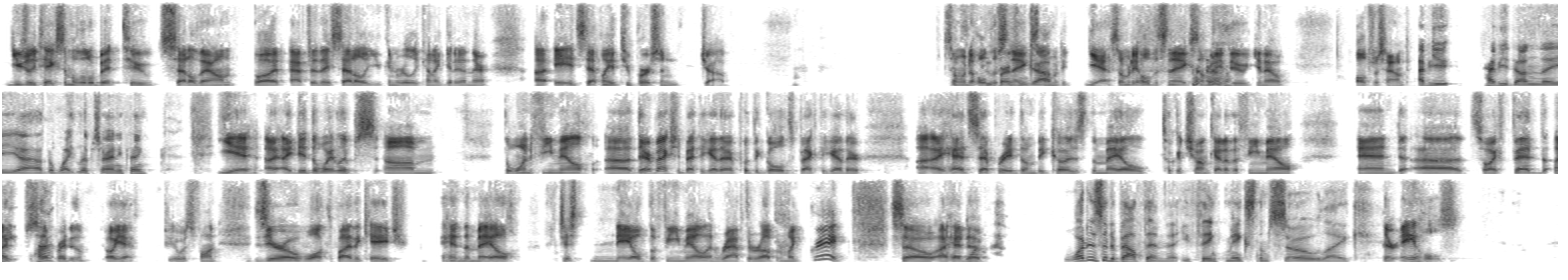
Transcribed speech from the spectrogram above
usually takes them a little bit to settle down, but after they settle, you can really kind of get it in there. Uh, it's definitely a two person job. Someone it's to hold the snake. Job? Somebody, yeah, somebody hold the snake. Somebody do you know ultrasound. Have you have you done the uh, the white lips or anything? Yeah, I, I did the white lips. Um, the one female, uh, they're actually back together. I put the golds back together. I had separated them because the male took a chunk out of the female, and uh, so I fed. Wait, I separated what? them. Oh yeah, it was fun. Zero walked by the cage, and the male just nailed the female and wrapped her up. And I'm like, great. So I had to. What is it about them that you think makes them so like? They're a holes.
